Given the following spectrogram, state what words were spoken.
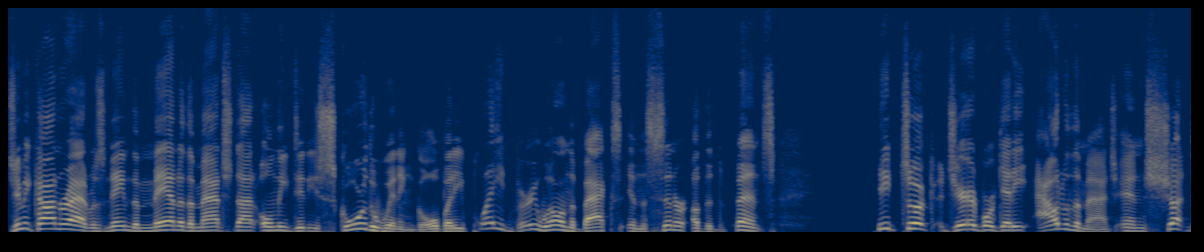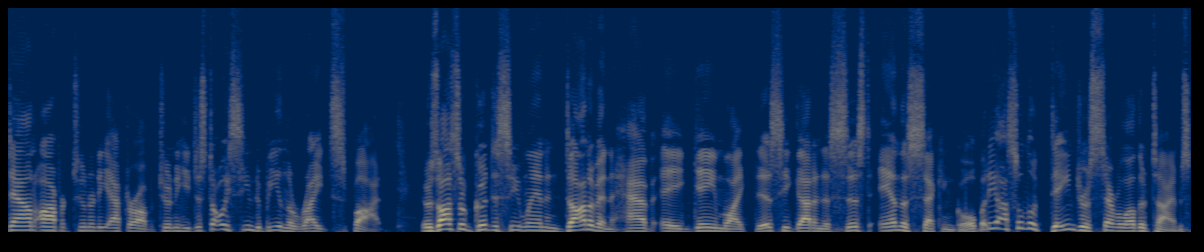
Jimmy Conrad was named the man of the match. Not only did he score the winning goal, but he played very well on the backs in the center of the defense. He took Jared Borgetti out of the match and shut down opportunity after opportunity. He just always seemed to be in the right spot. It was also good to see Landon Donovan have a game like this. He got an assist and the second goal, but he also looked dangerous several other times.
